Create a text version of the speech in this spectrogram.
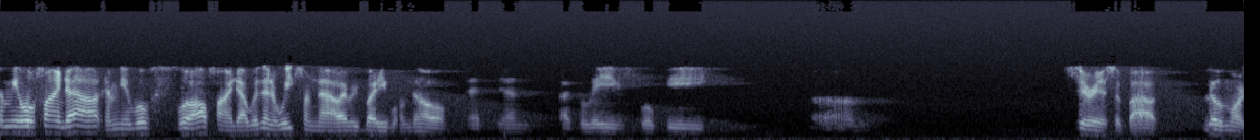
I mean, we'll find out. I mean, we'll we'll all find out within a week from now. Everybody will know, and, and I believe will be um, serious about a little more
